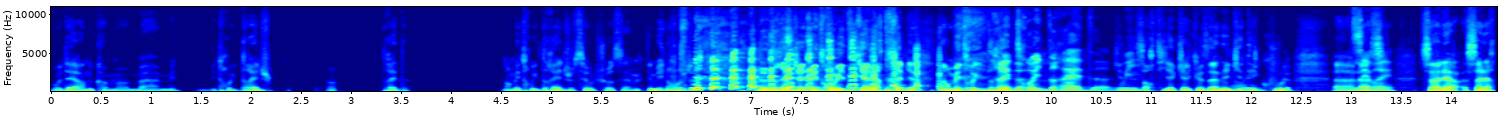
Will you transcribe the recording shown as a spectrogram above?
moderne, comme bah, Met- Metroid Dredge. Dread. Non, Metroid Dredge, c'est autre chose, c'est un mélange de, de Dredge et de Metroid qui a l'air très bien. Non, Metroid Dread. Metroid Dread, qui oui. était sorti il y a quelques années, qui Oui. était cool. Euh, C'est là, vrai. ça a l'air, ça a l'air,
